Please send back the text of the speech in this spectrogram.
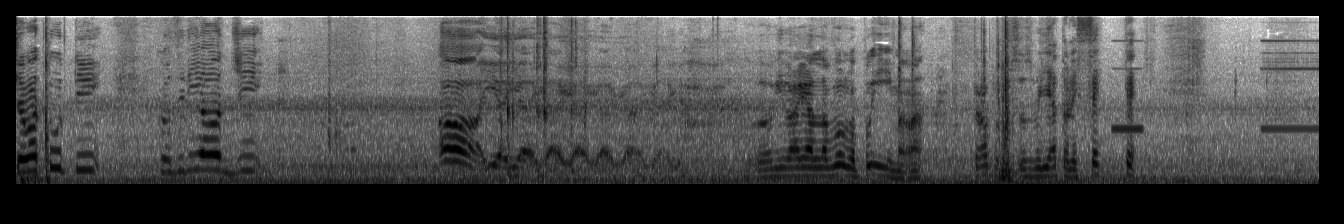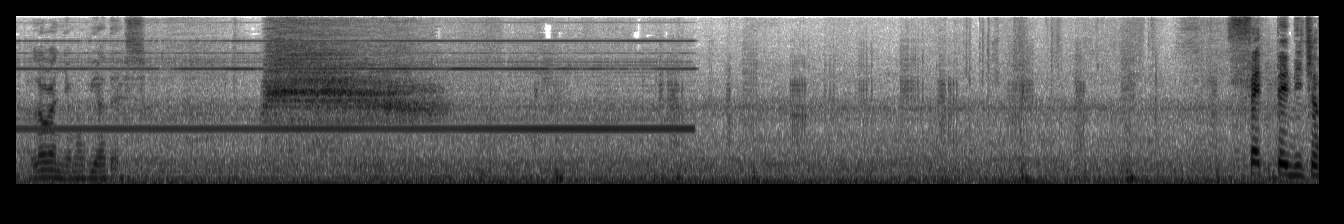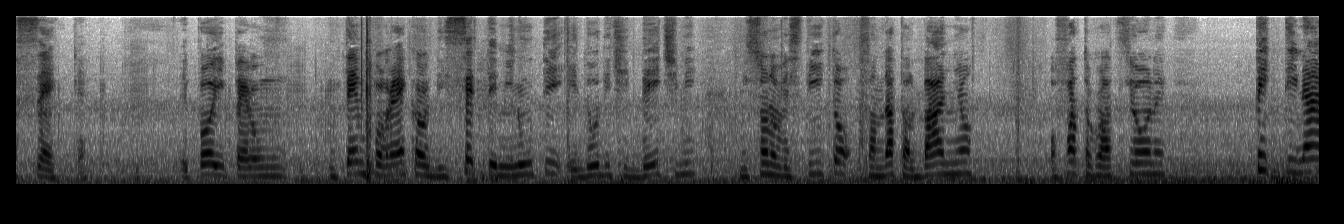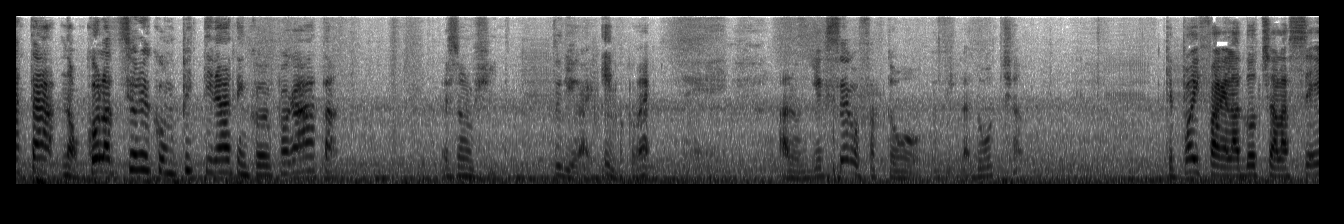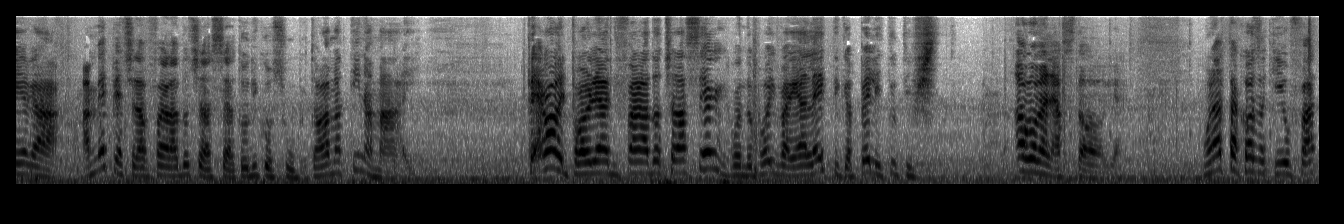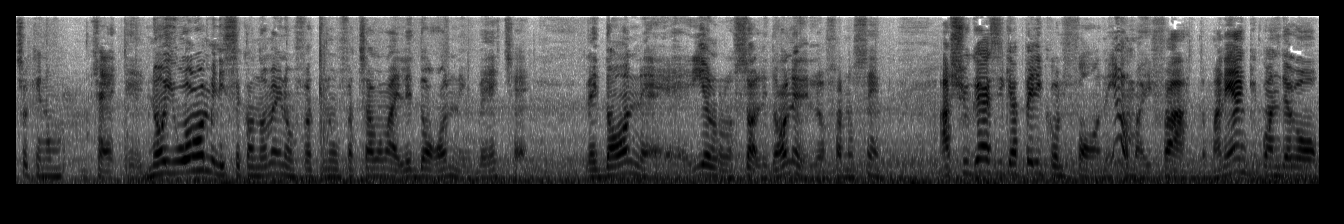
Ciao a tutti, cose di oggi. Ai, ai, ai, ai, ai, ai, ai. Devo arrivare al lavoro prima, ma purtroppo mi sono svegliato alle 7. Allora andiamo via adesso. Sette diciassette e poi per un, un tempo record di 7 minuti e 12 decimi mi sono vestito, sono andato al bagno, ho fatto colazione, pettinata, no, colazione con pettinata incorporata e sono uscito. Tu dirai, eh, ma com'è? Eh, allora, ieri sera ho fatto così la doccia, che poi fare la doccia la sera, a me piace fare la doccia la sera, te lo dico subito, la mattina mai però il problema di fare la doccia la sera è che quando poi vai a letto i capelli tutti... Oh, come la storia. Un'altra cosa che io faccio che non... Cioè, eh, noi uomini secondo me non, fa, non facciamo mai, le donne invece... Le donne, io non lo so, le donne lo fanno sempre. Asciugarsi i capelli col phone, io non l'ho mai fatto, ma neanche quando ero...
